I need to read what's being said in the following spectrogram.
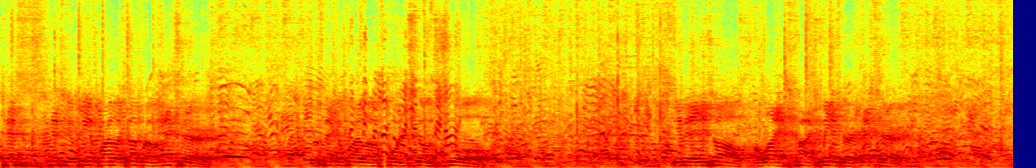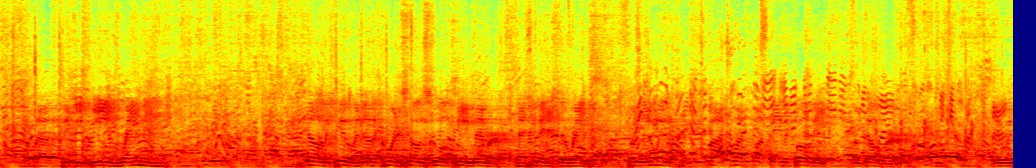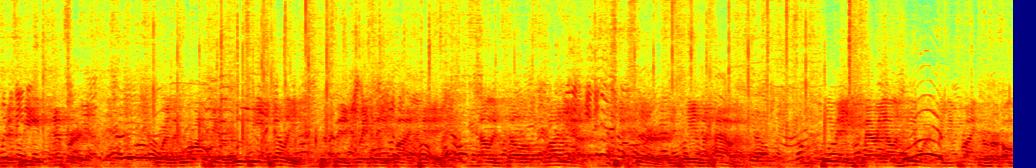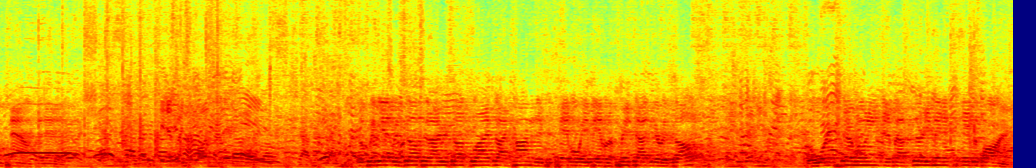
Cassiopeia Barlow, Dubrow, Exeter. Rebecca Barlow, Cornerstone School. Giving it his all, Elias Koch, Mazer, Exeter. About Vicky Dean, Raymond. Stella McHugh, another Cornerstone School team member, has finished the race. From the New England 65 plus plus David Bovee from Dover. It was a team effort for the Garage Lucy Kelly to finish race 85K. Helen Delavania Chester is in the house. Teammate Mary Ellen Hayward bringing pride to her hometown today. Don't forget results at iresultslive.com and there's a table where you'll be able to print out your results. Award ceremony in about 30 minutes in the barn.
